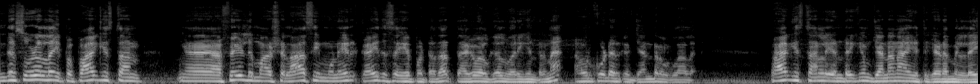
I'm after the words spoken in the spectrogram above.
இந்த சூழலில் இப்போ பாகிஸ்தான் ஃபீல்டு மார்ஷல் ஆசி முனீர் கைது செய்யப்பட்டதாக தகவல்கள் வருகின்றன. அவர் கூட இருக்க ஜெனரல்களால். பாகிஸ்தானில் என்றைக்கும் ஜனநாயகத்துக்கு இடமில்லை.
